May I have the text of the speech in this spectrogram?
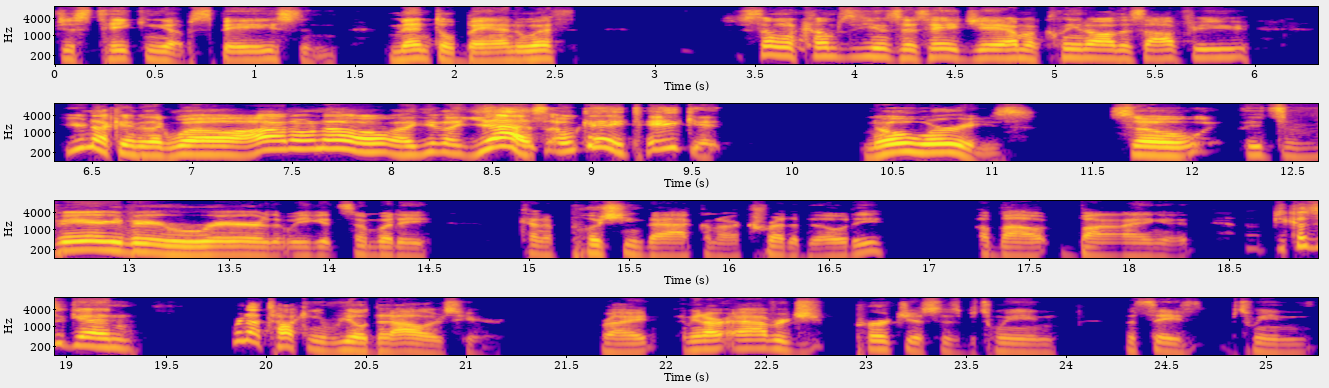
just taking up space and mental bandwidth. Someone comes to you and says, Hey Jay, I'm gonna clean all this out for you you're not going to be like, well, I don't know. Like, you're like, yes, okay, take it. No worries. So it's very, very rare that we get somebody kind of pushing back on our credibility about buying it. Because again, we're not talking real dollars here, right? I mean, our average purchase is between, let's say, between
